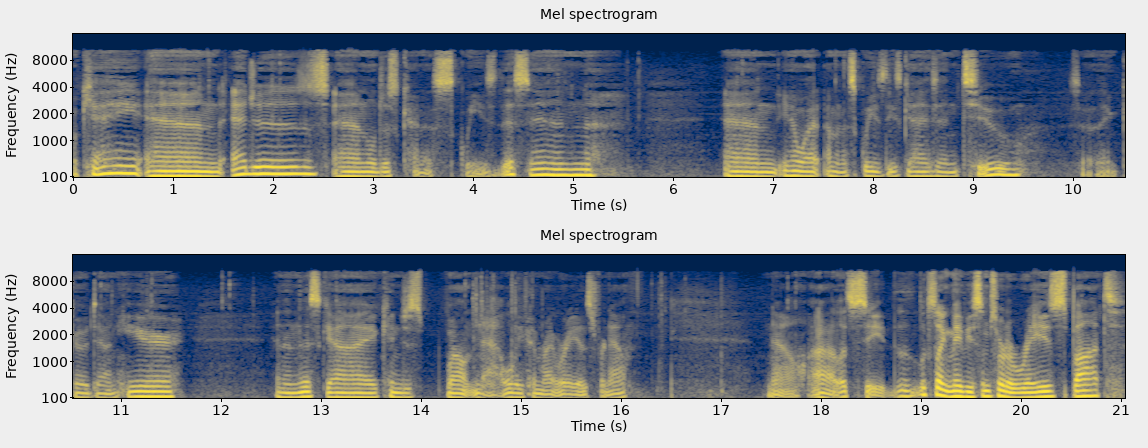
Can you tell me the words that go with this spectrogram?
Okay, and edges, and we'll just kind of squeeze this in. And you know what? I'm going to squeeze these guys in too. So they go down here. And then this guy can just, well, nah, we'll leave him right where he is for now. Now, uh, let's see. It looks like maybe some sort of raised spot.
